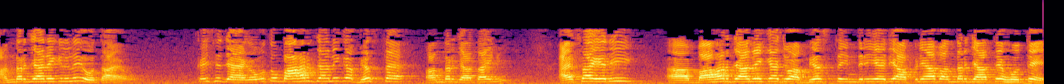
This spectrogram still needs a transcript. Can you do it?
अंदर जाने के लिए नहीं होता है वो। कैसे जाएगा? वो तो बाहर जाने का अभ्यस्त है, अंदर जाता ही नहीं। ऐसा यदि बाहर जाने का जो अभ्यस्त इंद्रिय यदि अपने आप अंदर जाते होते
